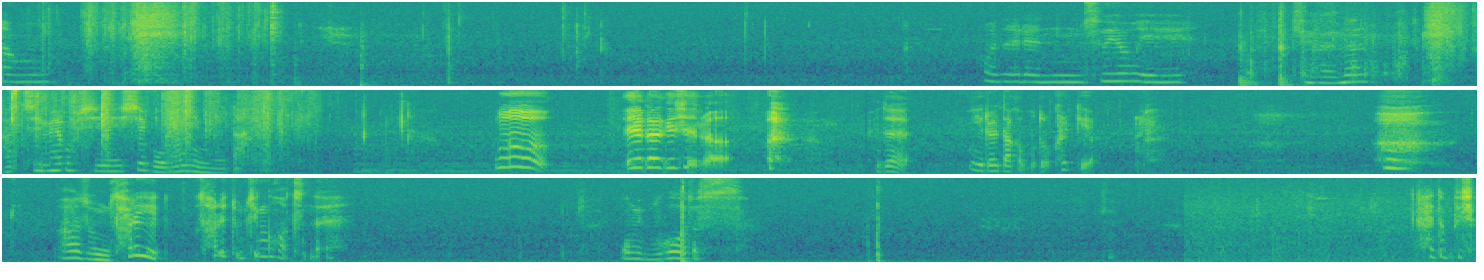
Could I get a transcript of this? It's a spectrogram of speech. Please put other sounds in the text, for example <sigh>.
안녕. 오늘은 수요일. 지금은 아침 7시 15분입니다. 우! 일 가기 싫어. 이제 일을 나가보도록 할게요. 아, 좀 살이, 살이 좀 찐 것 같은데. 몸이 무거워졌어. 아, 눈부셔.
